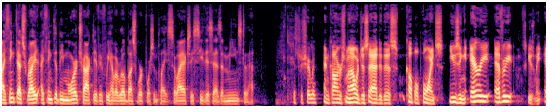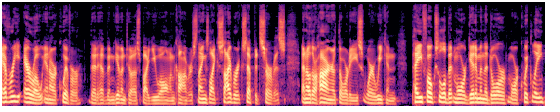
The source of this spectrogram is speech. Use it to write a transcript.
I think that's right. I think they'll be more attractive if we have a robust workforce in place. So I actually see this as a means to that. Mr. Sherman? And Congressman, I would just add to this a couple points. Using every, every, excuse me, every arrow in our quiver that have been given to us by you all in Congress, things like cyber accepted service and other hiring authorities where we can pay folks a little bit more, get them in the door more quickly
